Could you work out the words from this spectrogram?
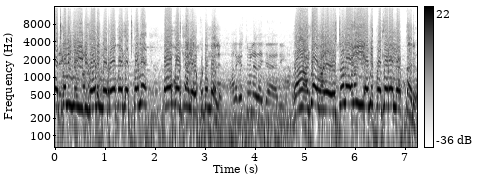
తెచ్చుకొని ఇటు తోడు ఇంకో రూపాయి తెచ్చుకొని బాగుపడుతున్నారు వీళ్ళ కుటుంబాలు. వాళ్ళకి ఇష్టం లేదు అది- అది. ఆ, అంటే వాళ్ళ ఇష్టం లేని ఇవన్నీ ప్రచారాలు చేస్తున్నారు.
